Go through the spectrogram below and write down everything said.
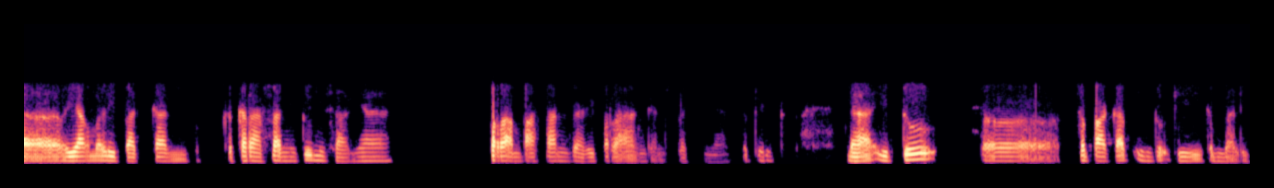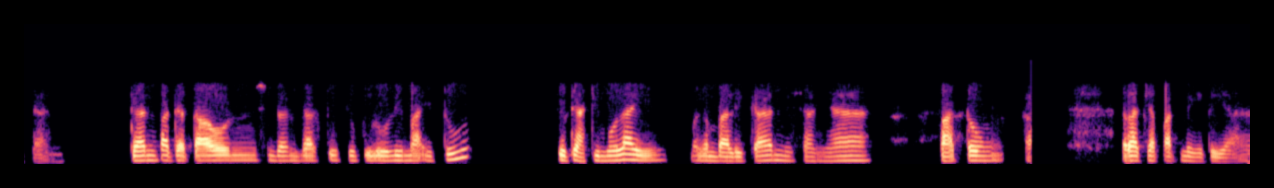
uh, yang melibatkan kekerasan itu misalnya perampasan dari perang dan sebagainya seperti itu. Nah itu eh, sepakat untuk dikembalikan. Dan pada tahun 1975 itu sudah dimulai mengembalikan misalnya patung eh, Raja Padmi itu ya,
